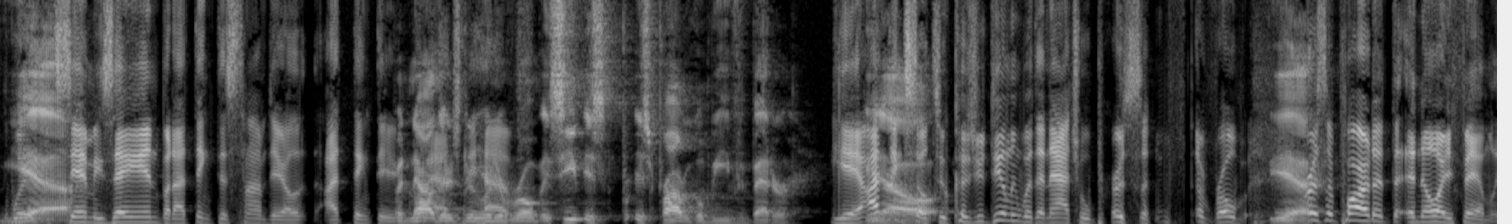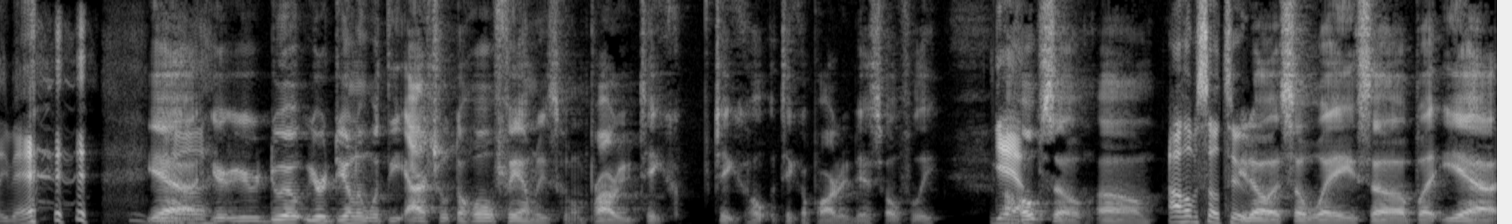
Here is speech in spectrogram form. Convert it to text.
with Yeah, Sami Zayn, but I think this time they're I think they're but now gonna they're doing have, Roman. It's, it's it's probably gonna be even better. Yeah, I you think so too because you're dealing with an actual person, a robot, Yeah, person part of the Anoa'i family, man. yeah. know. You're you're you're dealing with the actual the whole family's gonna probably take take take a part of this. Hopefully, yeah, I hope so. Um, I hope so too. you know, in some ways. Uh, but yeah,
